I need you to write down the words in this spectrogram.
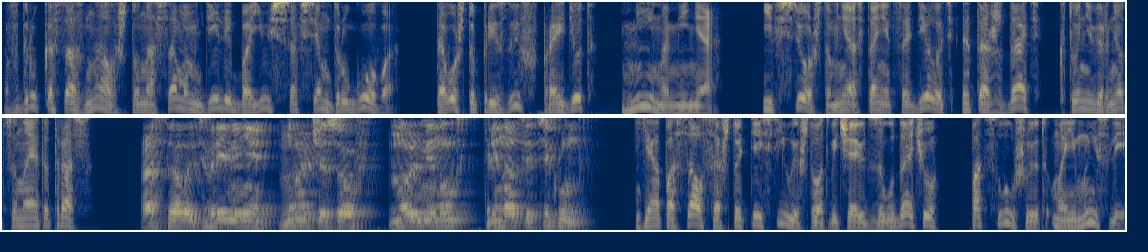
вдруг осознал, что на самом деле боюсь совсем другого. того, что призыв пройдет мимо меня. И все, что мне останется делать, это ждать, кто не вернется на этот раз. Осталось времени 0 часов 0 минут 13 секунд. Я опасался, что те силы, что отвечают за удачу, подслушают мои мысли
